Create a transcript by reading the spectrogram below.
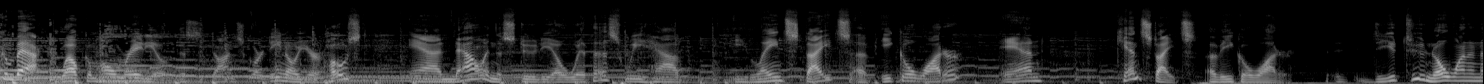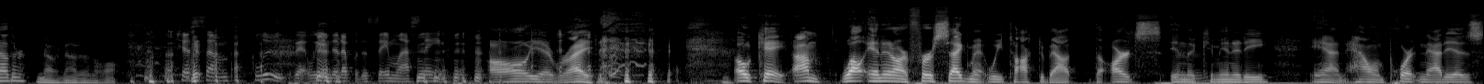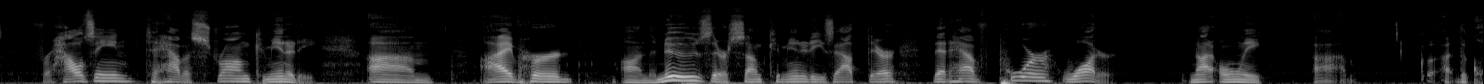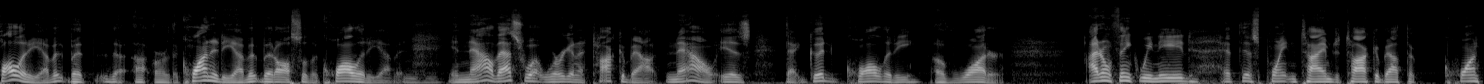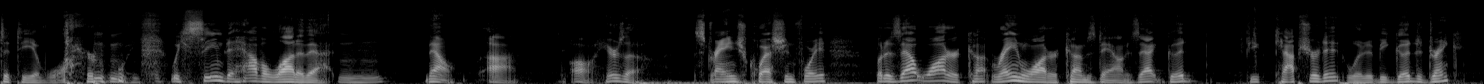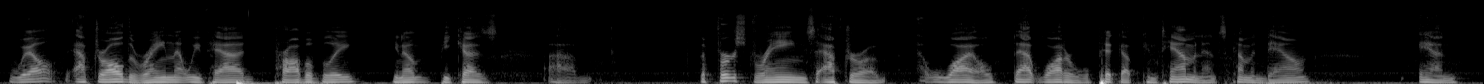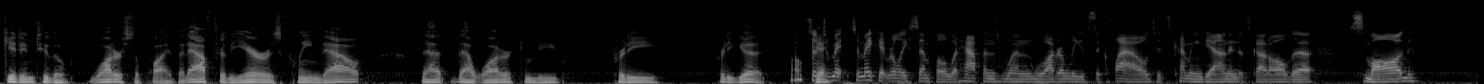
Welcome back to Welcome Home Radio. This is Don Scordino, your host. And now in the studio with us, we have Elaine Steitz of Eco Water and Ken Steitz of Eco Water. Do you two know one another? No, not at all. just some fluke that we ended up with the same last name. Oh yeah, right. okay. Um. Well, and in our first segment, we talked about the arts in the community and how important that is for housing to have a strong community. Um, I've heard on the news there are some communities out there that have poor water, not only um, uh, the quality of it, but the uh, or the quantity of it, but also the quality of it. And now that's what we're going to talk about. Now is that good quality of water. I don't think we need at this point in time to talk about the quantity of water. we, we seem to have a lot of that. Now, uh, oh, here's a strange question for you. But as that water, co- rainwater comes down, is that good? If you captured it, would it be good to drink? Well, after all the rain that we've had, probably, you know, because um, the first rains after a, a while, that water will pick up contaminants coming down and get into the water supply. But after the air is cleaned out, that that water can be pretty pretty good. Okay. So to make to make it really simple, what happens when water leaves the clouds? It's coming down and it's got all the smog,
